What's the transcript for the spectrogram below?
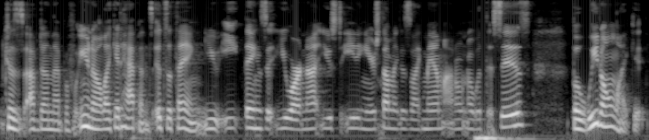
because I've done that before. You know, like it happens. It's a thing. You eat things that you are not used to eating. Your stomach is like, ma'am, I don't know what this is, but we don't like it.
